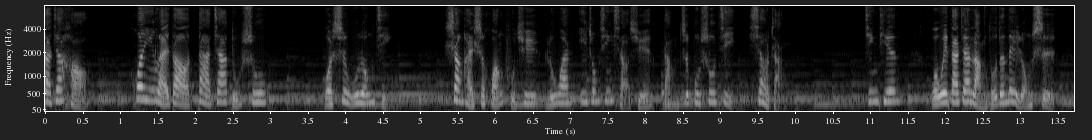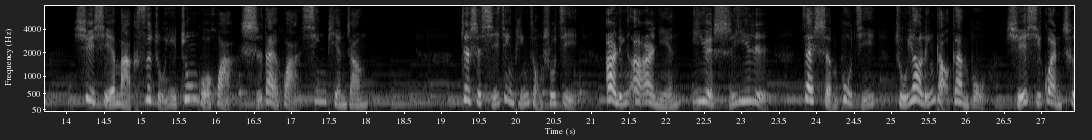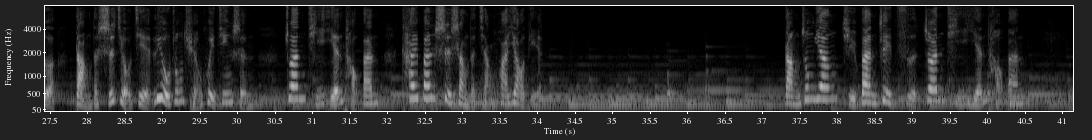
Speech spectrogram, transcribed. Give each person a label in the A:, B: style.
A: 大家好，欢迎来到大家读书，我是吴荣景，上海市黄浦区卢湾一中心小学党支部书记、校长。今天我为大家朗读的内容是《续写马克思主义中国化时代化新篇章》，这是习近平总书记二零二二年一月十一日。在省部级主要领导干部学习贯彻党的十九届六中全会精神专题研讨班开班式上的讲话要点。党中央举办这次专题研讨班，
